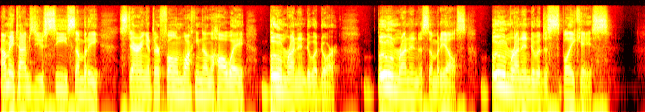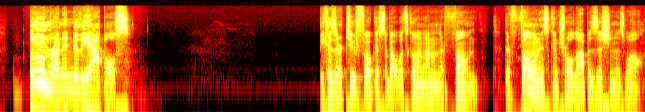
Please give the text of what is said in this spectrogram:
How many times do you see somebody staring at their phone walking down the hallway, boom, run into a door, boom, run into somebody else, boom, run into a display case? boom, run into the apples. Because they're too focused about what's going on on their phone. Their phone is controlled opposition as well.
